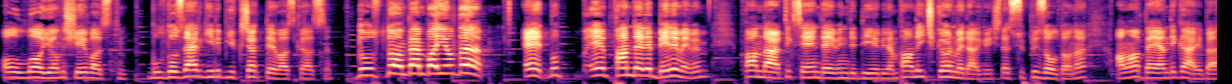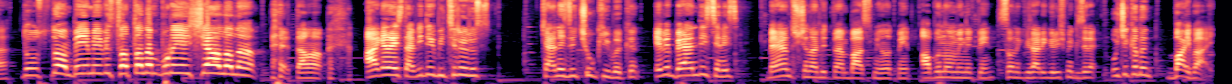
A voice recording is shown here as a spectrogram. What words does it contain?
Allah yanlış şeye bastım. Buldozer gelip yıkacak dev az kalsın. Dostum ben bayıldım. Evet bu ev Panda ile benim evim. Panda artık senin de evinde diyebilirim. Panda hiç görmedi arkadaşlar. Sürpriz oldu ona. Ama beğendi galiba. Dostum benim evi satalım buraya eşya alalım. tamam. Arkadaşlar videoyu bitiriyoruz. Kendinize çok iyi bakın. Evi beğendiyseniz beğen tuşuna lütfen basmayı unutmayın. Abone olmayı unutmayın. Sonraki videoda görüşmek üzere. Hoşçakalın. Bay bay.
